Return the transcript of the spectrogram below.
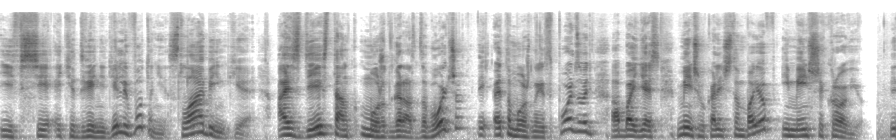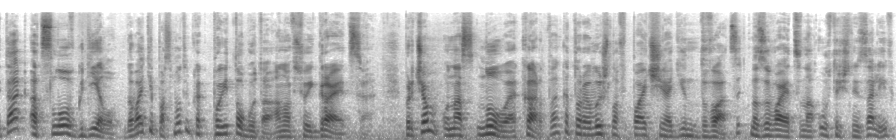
И все эти две недели, вот они, слабенькие. А здесь танк может гораздо больше, и это можно использовать, обойдясь меньшим количеством боев и меньшей кровью. Итак, от слов к делу. Давайте посмотрим, как по итогу-то оно все играется. Причем у нас новая карта, которая вышла в патче 1.20, называется на Устричный залив.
